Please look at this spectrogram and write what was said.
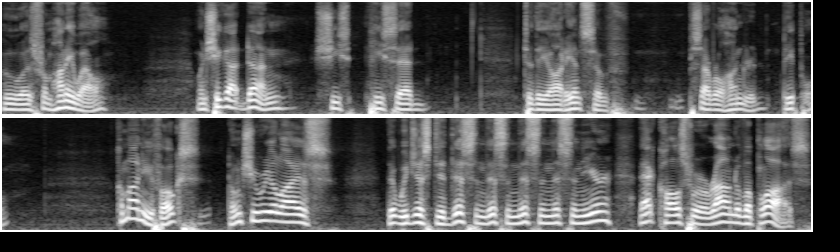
who was from Honeywell, when she got done, she, he said to the audience of several hundred people, Come on, you folks, don't you realize that we just did this and this and this and this in a year? That calls for a round of applause.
